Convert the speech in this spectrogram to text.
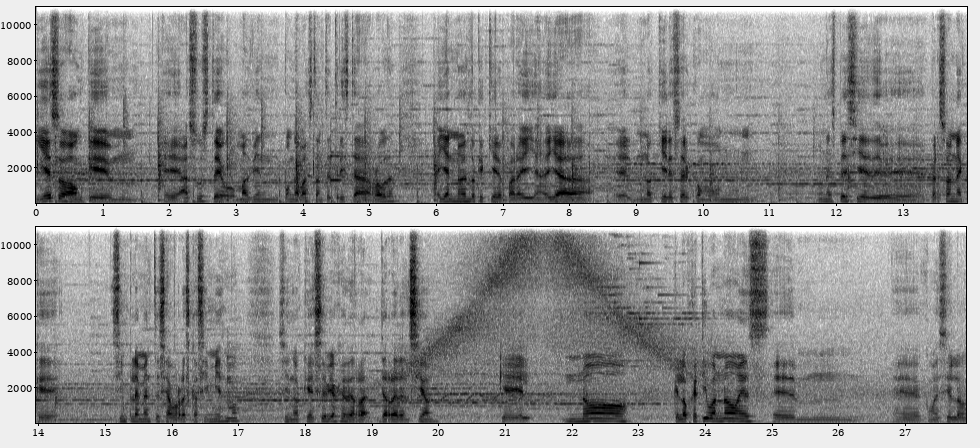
Y, y eso, aunque mm, eh, asuste o más bien ponga bastante triste a Rhoda, ella no es lo que quiere para ella. Ella eh, no quiere ser como un- una especie de persona que simplemente se aborrezca a sí mismo, sino que ese viaje de, de redención, que el- no, que el objetivo no es, em, eh, ¿cómo decirlo?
